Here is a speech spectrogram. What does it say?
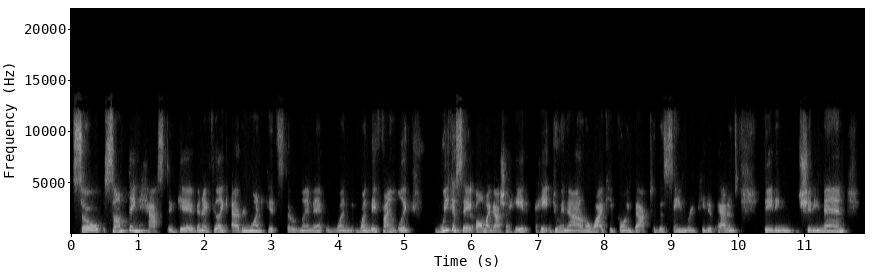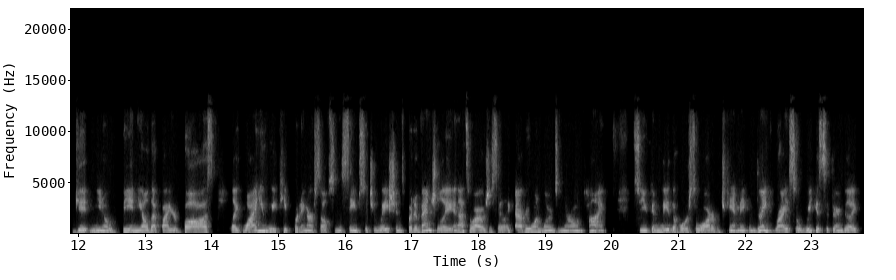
So something has to give. And I feel like everyone hits their limit when when they find like we could say, oh my gosh, I hate hate doing that. I don't know why I keep going back to the same repeated patterns, dating shitty men, get, you know, being yelled at by your boss. Like, why do we keep putting ourselves in the same situations? But eventually, and that's why I was just say, like, everyone learns in their own time. So you can lead the horse to water, but you can't make him drink, right? So we could sit there and be like,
